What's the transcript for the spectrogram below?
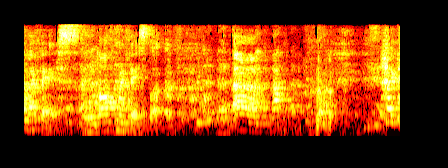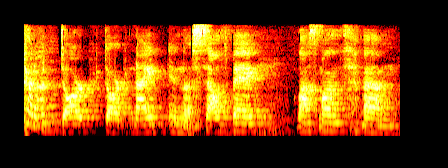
Out of my face and off my Facebook. Um, had kind of a dark, dark night in the South Bay last month um,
